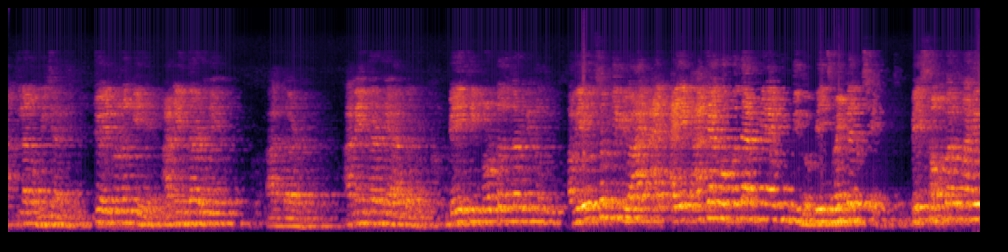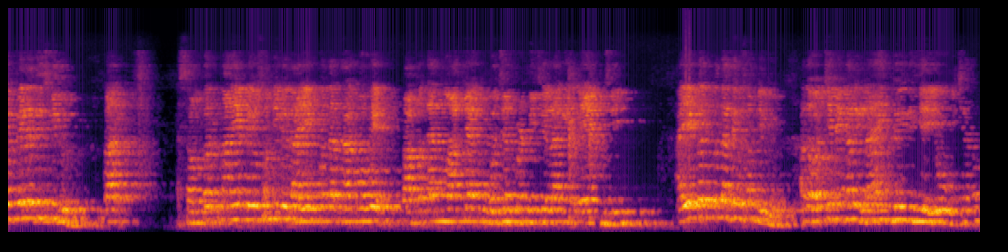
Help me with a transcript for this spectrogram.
આટલાનો વિચાર જો એટલું નક્કી આની દળ છે, આ દળ, આની દળ છે, આ દળ. બેથી ટોટલ દળ કેટલું હવે એવું સમજી લ્યો, આ આ એક આખે પદાર્થ ને આ મૂકી દીધો બે જોઈન્ટ જ છે. બે સંપર્કમાં એવું પહેલેથી જ કીધું તો. આ સંપર્કમાં એટલે એવું સમજી કે આ એક પદાર્થ આખો છે, તો આ પદાર્થનું આખે આખું વજન પણ નીચે લાગે એમ આ એક જ પદાર્થ એવું સમજી લ્યો આ તો વચ્ચેની ખાલી લાઈન દઈ દીધી છે એવું વિચારો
